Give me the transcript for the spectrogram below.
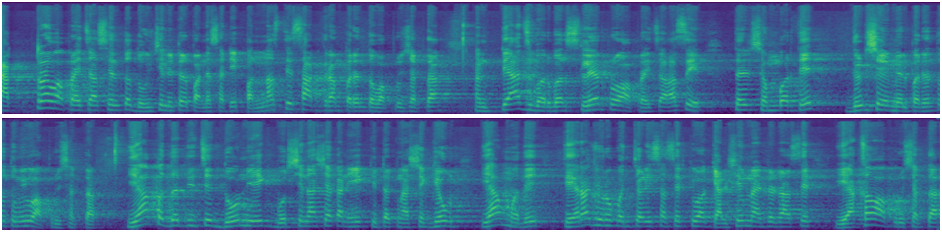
ॲक्ट्रा वापरायचा असेल तर दोनशे लिटर पाण्यासाठी पन्नास ते साठ ग्रामपर्यंत वापरू शकता. आणि त्याचबरोबर स्लेअर प्रो वापरायचा असेल तर शंभर ते दीडशे एम एल पर्यंत तुम्ही वापरू शकता. या पद्धतीचे दोन एक बुरशीनाशक आणि एक कीटकनाशक घेऊन यामध्ये तेरा झिरो पंचेचाळीस असेल किंवा कॅल्शियम नायट्रेट असेल याचा वापरू शकता.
